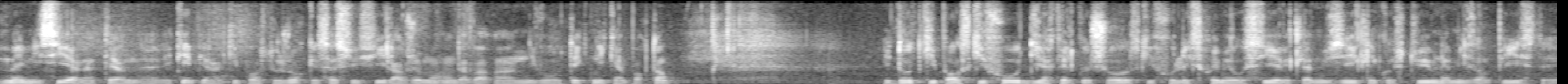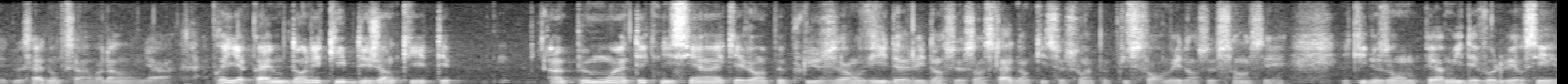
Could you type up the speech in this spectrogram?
Même ici, à l'interne de l'équipe, il y en a qui pensent toujours que ça suffit largement d'avoir un niveau technique important. Et d'autres qui pensent qu'il faut dire quelque chose, qu'il faut l'exprimer aussi avec la musique, les costumes, la mise en piste et tout ça. Donc ça, voilà. Après, il y a quand même dans l'équipe des gens qui étaient un peu moins techniciens et qui avaient un peu plus envie d'aller dans ce sens-là, donc qui se sont un peu plus formés dans ce sens et, qui nous ont permis d'évoluer aussi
